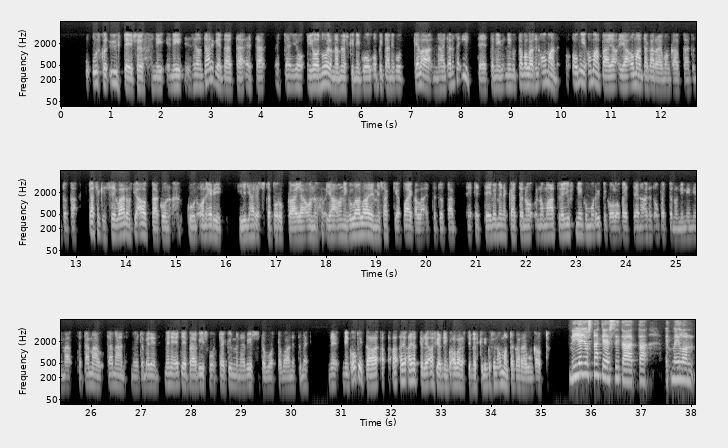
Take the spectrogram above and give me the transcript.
uskon yhteisö, niin, niin se on tärkeää, että, että, että jo, jo nuorena myöskin niin kuin opitaan niin kuin kelaa näitä asioita itse, että niin, niin kuin tavallaan sen oman, omi, oman pää ja, ja oman takaraivon kautta, että tota, tässäkin se varmasti auttaa, kun, kun on eri järjestöstä porukkaa ja on, ja on niin kuin laajemmin sakkia paikalla, että tota, e, ettei me mennäkään, että no, no mä ajattelen just niin kuin mun rippikouluopettajana asiat opettanut, niin, niin, niin mä, tämän, tämän myötä menen, menen eteenpäin viisi vuotta ja kymmenen ja 15 vuotta, vaan että me, me niin opitaan, ajattelee asiat niin avarasti myöskin niin sen oman takaraivon kautta. Niin ja just näkee sitä, että, että meillä on,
